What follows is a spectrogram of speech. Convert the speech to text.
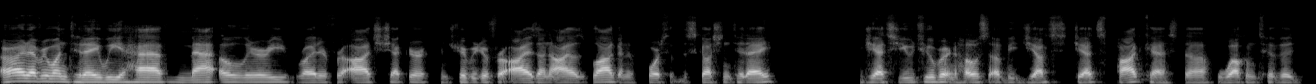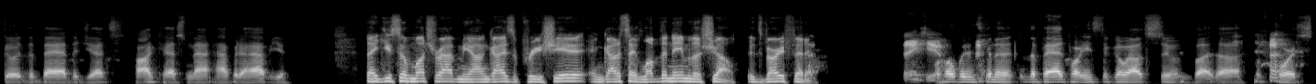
All right, everyone. Today we have Matt O'Leary, writer for Odds Checker, contributor for Eyes on Isles blog, and of course, the discussion today, Jets YouTuber and host of the Jets Jets podcast. Uh, welcome to the Good, the Bad, the Jets podcast, Matt. Happy to have you. Thank you so much for having me on, guys. Appreciate it. And got to say, love the name of the show. It's very fitting. Thank you. We're hoping it's gonna. The bad part needs to go out soon, but uh, of course,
